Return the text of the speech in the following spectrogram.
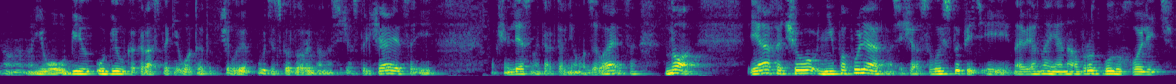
Э, его убил, убил как раз-таки вот этот человек Путин, с которым она сейчас встречается, и очень лестно как-то в нем отзывается. Но я хочу непопулярно сейчас выступить, и, наверное, я наоборот буду хвалить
